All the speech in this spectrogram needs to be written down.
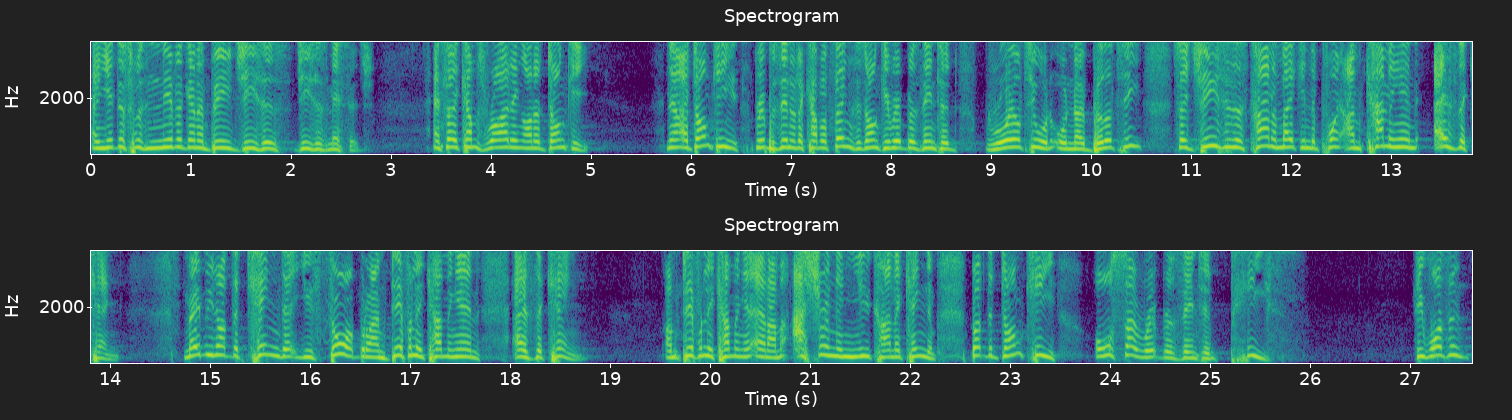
And yet this was never going to be Jesus' Jesus' message. And so he comes riding on a donkey. Now, a donkey represented a couple of things. A donkey represented royalty or, or, nobility. So Jesus is kind of making the point I'm coming in as the king. Maybe not the king that you thought, but I'm definitely coming in as the king. I'm definitely coming in and I'm ushering a new kind of kingdom. But the donkey also represented peace. He wasn't,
